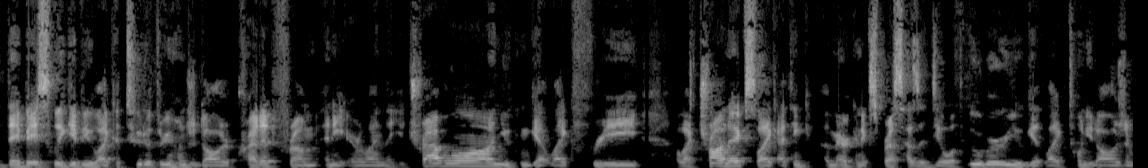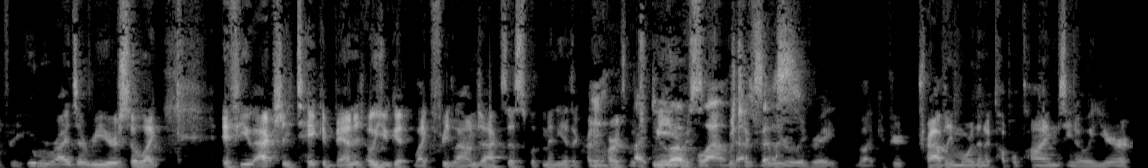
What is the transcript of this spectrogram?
they basically give you like a two to three hundred dollar credit from any airline that you travel on. You can get like free electronics. Like I think American Express has a deal with Uber. You get like twenty dollars in free Uber rides every year. So like if you actually take advantage, oh, you get like free lounge access with many of the credit Mm, cards, which I we love use, lounge which is really really great. Like if you're traveling more than a couple times, you know, a year,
